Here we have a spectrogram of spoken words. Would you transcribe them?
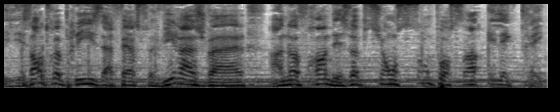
et les entreprises à faire ce virage vert en offrant des options 100% électriques.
